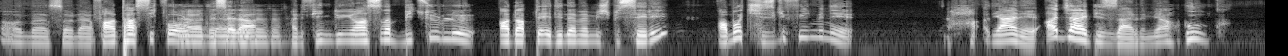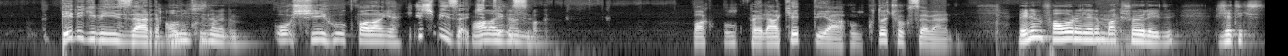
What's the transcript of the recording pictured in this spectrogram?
Ondan sonra Fantastic Four Evet, mesela evet, evet, evet. Hani film dünyasına bir türlü adapte edilememiş bir seri ama çizgi filmini ha- yani acayip izlerdim ya. Hulk. Deli gibi izlerdim Onu hiç izlemedim. O She-Hulk falan ya. Hiç mi izledin? Ciddi izlemedim misin? bak. Bak Hulk felaketti ya. Hulk'u da çok severdim. Benim favorilerim bak Yani. şöyleydi. Jetix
